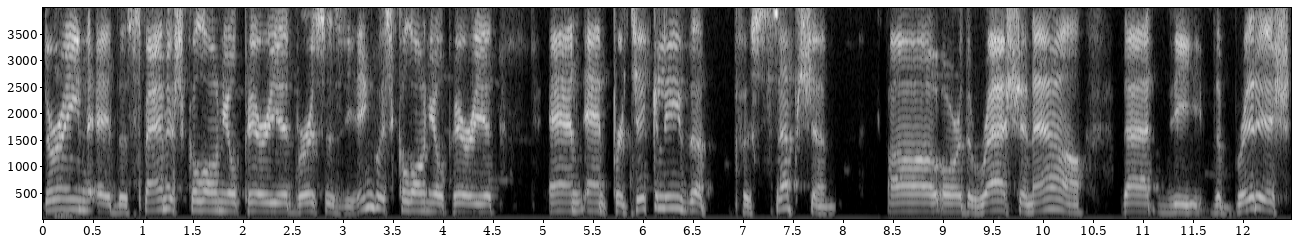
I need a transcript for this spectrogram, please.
during a, the Spanish colonial period versus the English colonial period, and and particularly the perception uh, or the rationale that the the British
